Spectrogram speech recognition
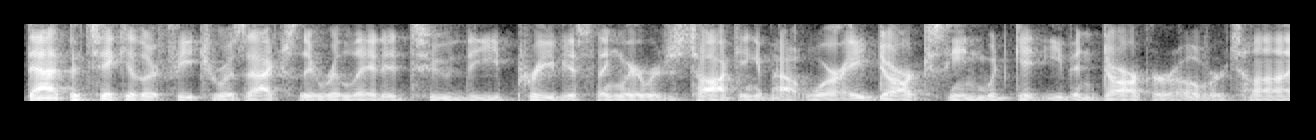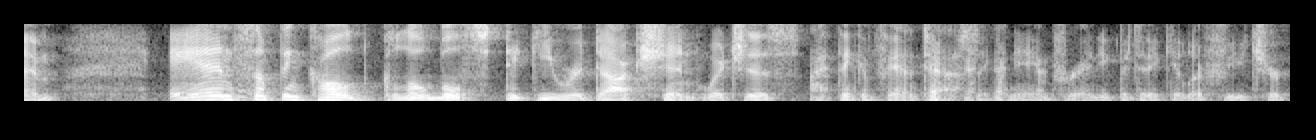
That particular feature was actually related to the previous thing we were just talking about, where a dark scene would get even darker over time and something called Global Sticky Reduction, which is, I think, a fantastic name for any particular feature.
